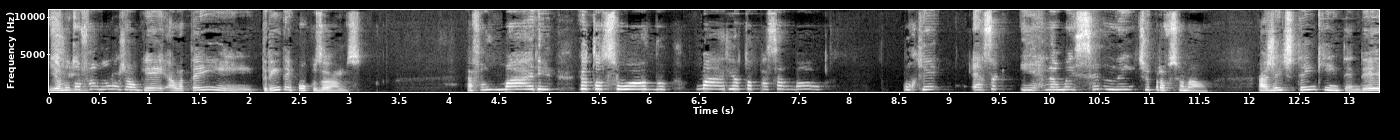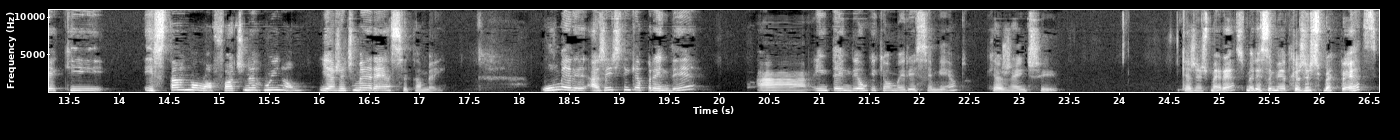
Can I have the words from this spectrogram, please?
E eu Sim. não estou falando de alguém, ela tem 30 e poucos anos. Ela falou, Mari, eu estou suando, Mari, eu estou passando mal. Porque essa. E ela é uma excelente profissional a gente tem que entender que estar no holofote não é ruim, não. E a gente merece também. Mere... A gente tem que aprender a entender o que é o merecimento que a gente que a gente merece, merecimento que a gente merece,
